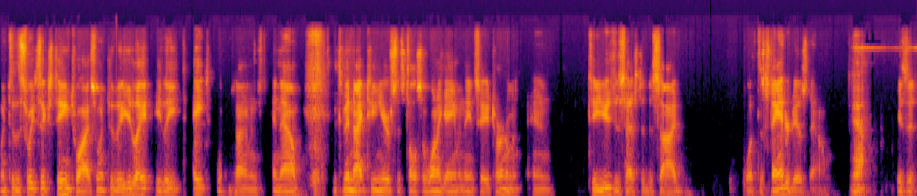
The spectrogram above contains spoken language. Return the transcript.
Went to the Sweet 16 twice, went to the Elite, Elite Eight one time. And, and now it's been 19 years since Tulsa won a game in the NCAA tournament. And TU just has to decide what the standard is now. Yeah. Is it,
